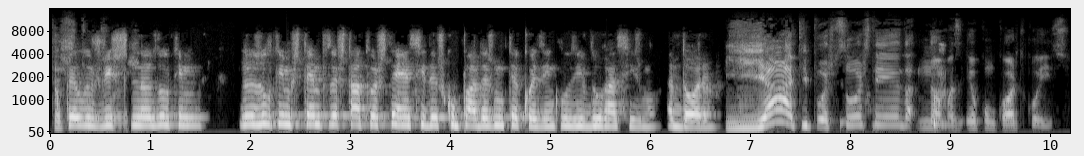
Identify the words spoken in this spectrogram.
Das Pelos estátuas. vistos, nos últimos, nos últimos tempos, as estátuas têm sido as culpadas de muita coisa, inclusive do racismo. Adoro. Yeah, tipo, as pessoas têm. Não, mas eu concordo com isso.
